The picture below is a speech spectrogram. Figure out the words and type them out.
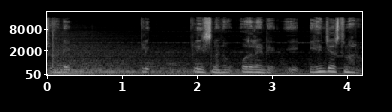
చూడండి. ప్లీ ప్లీజ్ నన్ను వదిలేండి ఏం చేస్తున్నారు?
